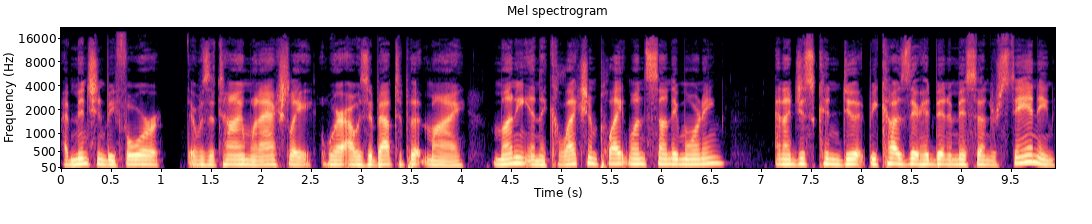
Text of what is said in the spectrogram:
I mentioned before there was a time when actually where I was about to put my money in the collection plate one Sunday morning, and I just couldn't do it because there had been a misunderstanding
